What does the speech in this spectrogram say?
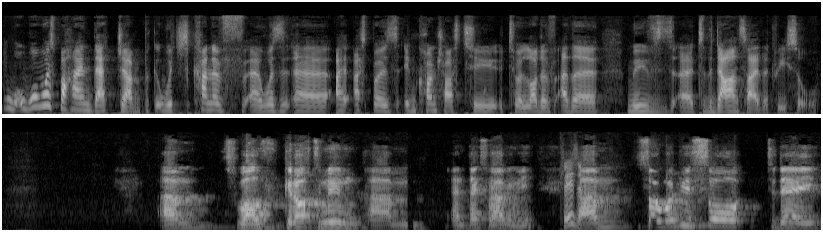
What was behind that jump, which kind of uh, was, uh, I, I, suppose, in contrast to to a lot of other moves uh, to the downside that we saw? Um, well, good afternoon, um, and thanks for having me. Pleasure. Um, so what we saw today,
